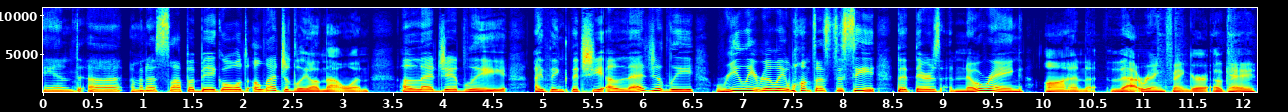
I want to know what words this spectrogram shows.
And uh, I'm going to slap a big old allegedly on that one. Allegedly. I think that she allegedly really, really wants us to see that there's no ring on that ring finger, okay?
